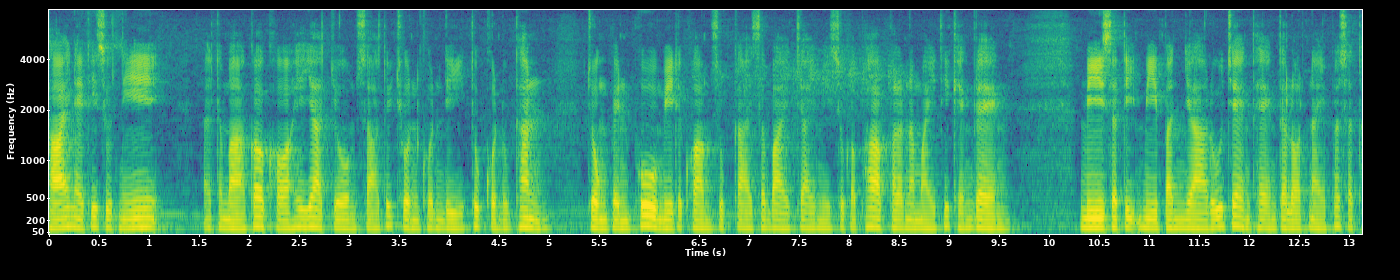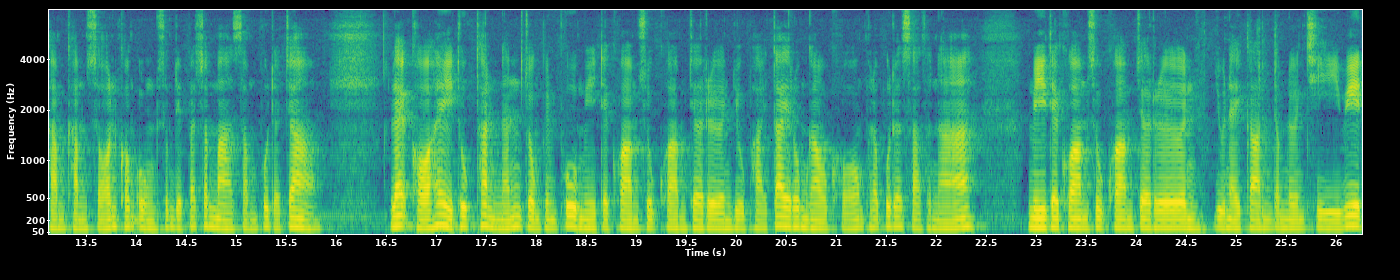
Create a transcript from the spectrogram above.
ท้ายในที่สุดนี้อาตมาก็ขอให้ญาติโยมสาธุชนคนดีทุกคนทุกท่าน จงเป็นผู้มีแต่ความสุขกายสบายใจมีสุขภาพพลานามัยที่แข็งแรง มีสติมีปัญญารู้แจ้งแทงตลอดในพระสัทธรรมคำสอนขององค์สมเด็จพระสัมมาสัมพุทธเจ้า และขอให้ทุกท่านนั้นจงเป็นผู้มีแต่ความสุขความเจริญอยู่ภายใต้ร่มเงาของพระพุทธศาสนา มีแต่ความสุขความเจริญอยู่ในการดำเนินชีวิต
